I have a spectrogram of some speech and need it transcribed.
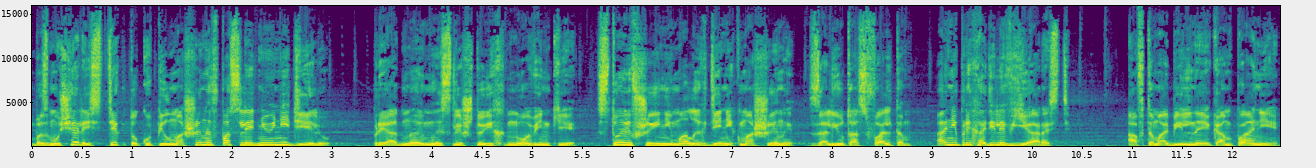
возмущались те, кто купил машины в последнюю неделю. При одной мысли, что их новенькие, стоившие немалых денег машины, зальют асфальтом, они приходили в ярость. Автомобильные компании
